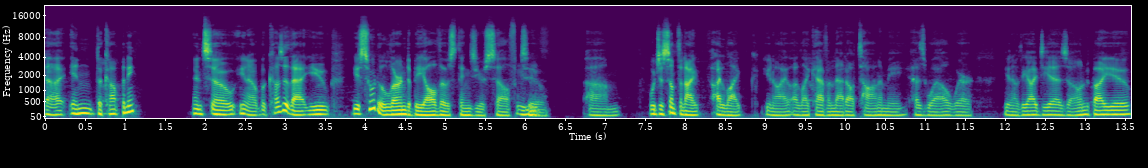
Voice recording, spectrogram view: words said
uh, in the company. And so, you know, because of that, you you sort of learn to be all those things yourself too, um, which is something I, I like. You know, I, I like having that autonomy as well, where you know the idea is owned by you,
